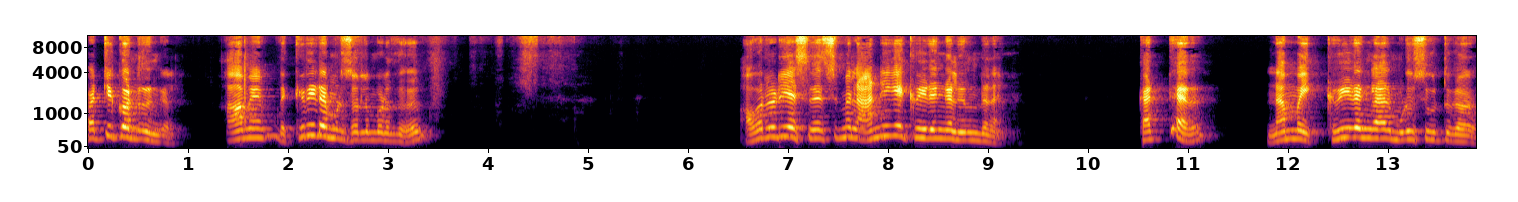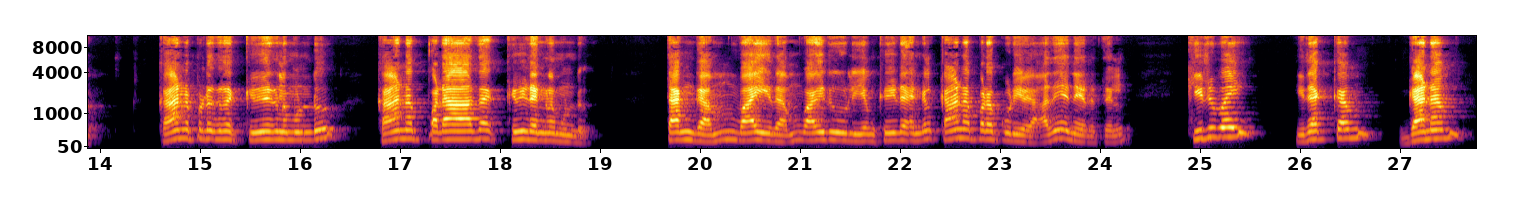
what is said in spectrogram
பற்றி கொண்டிருங்கள். ஆமே இந்த கிரீடம் என்று சொல்லும் பொழுது அவருடைய சிரசு மேல் அநேக கிரீடங்கள் இருந்தன. கத்தர் நம்மை கிரீடங்களால் முடிச்சு விட்டுகிறார். காணப்படுகிற கிரீடங்களும் உண்டு காணப்படாத கிரீடங்களும் உண்டு. தங்கம் வைரம் வைரூலியம் கிரீடங்கள் காணப்படக்கூடியவை. அதே நேரத்தில் கிருவை இரக்கம் கனம்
